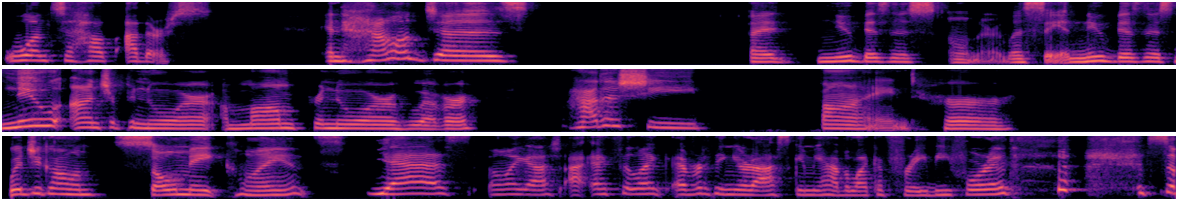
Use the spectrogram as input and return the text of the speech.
want to help others. And how does a new business owner, let's say a new business, new entrepreneur, a mompreneur, whoever, how does she find her, what'd you call them? Soulmate clients? Yes. Oh my gosh. I, I, feel like everything you're asking me, I have like a freebie for it. so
